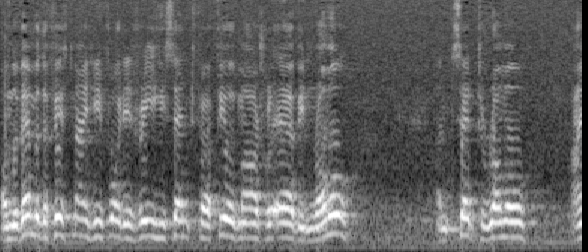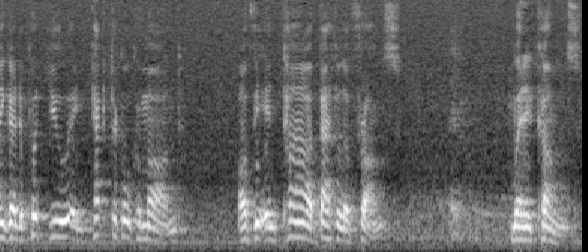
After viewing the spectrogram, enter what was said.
On November the 5th, 1943, he sent for Field Marshal Erwin Rommel and said to Rommel, I'm going to put you in tactical command of the entire Battle of France when it comes.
